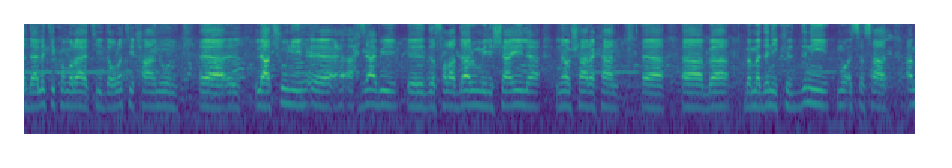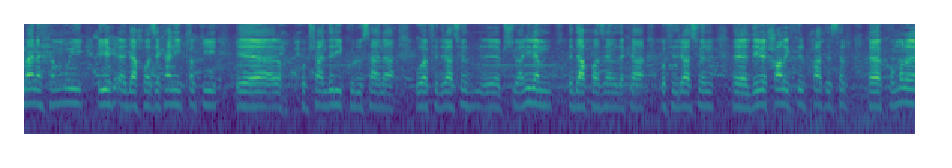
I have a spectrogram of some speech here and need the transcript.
عدالەتی کۆمەڵایەتی دەوڵەتی خانون لاچوونی حزابی دەسەڵاتدار و میلیشایی لە ناو شارەکان بە مەدەنیکردنی موسەسات ئەمانە هەمووی داخوازیەکانی خەڵکی خۆپشاندری کوردستانە و فدراسیۆن پشتیوانی لەم داخوازیان دەکا و فدراسیۆن دەوێت خاڵێک تر بخاتە سەر کۆمەڵە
